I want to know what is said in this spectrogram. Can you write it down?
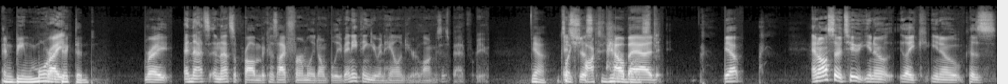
and being more Right. addicted. right, and that's and that's a problem because I firmly don't believe anything you inhale into your lungs is bad for you. Yeah, It's, it's, like just oxygen. how bust. bad. Yep. And also too, you know, like you know, because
